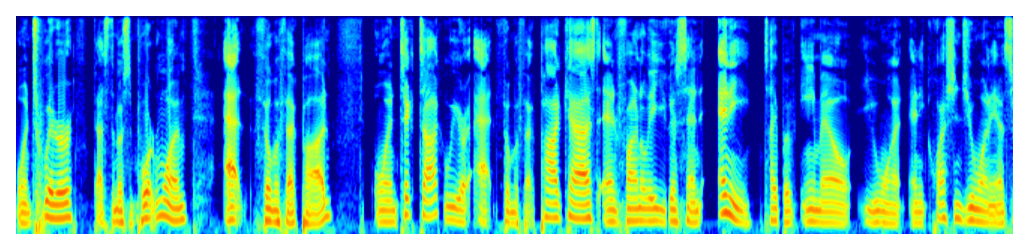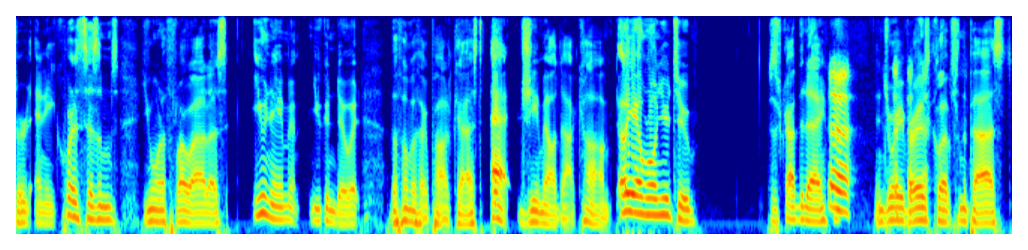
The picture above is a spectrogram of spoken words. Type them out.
On Twitter, that's the most important one, at Film Effect Pod. On TikTok, we are at Film Effect Podcast. And finally, you can send any type of email you want, any questions you want answered, any criticisms you want to throw at us. You name it, you can do it. The Film Effect Podcast at gmail.com. Oh, yeah, we're on YouTube. Subscribe today. Enjoy various clips from the past.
